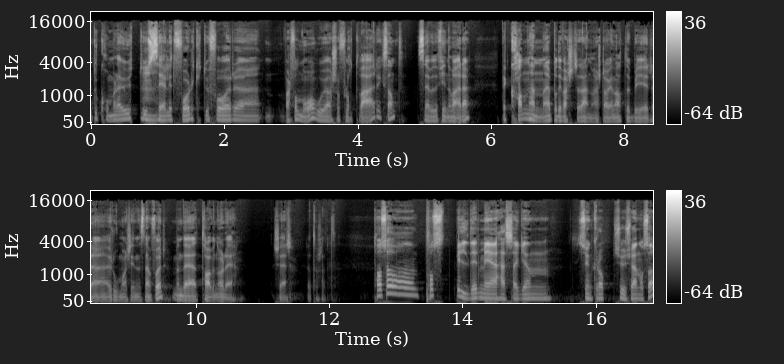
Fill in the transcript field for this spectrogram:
Du kommer deg ut, du Mm. ser litt folk. Du får, eh, i hvert fall nå hvor det er så flott vær, ikke sant? ser vi det fine været. Det kan hende på de verste regnværsdagene at det blir eh, romaskin istedenfor, men det tar vi når det skjer, rett og slett. Ta så Post bilder med hashtaggen synkropp2021 også.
